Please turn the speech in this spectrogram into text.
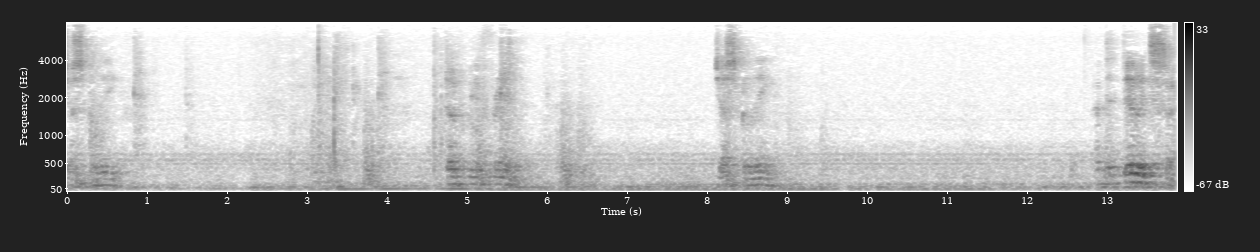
Just believe. Don't be afraid. Just believe. And to do it so,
